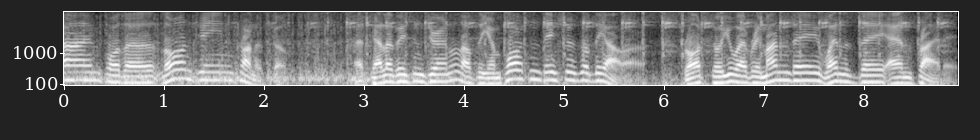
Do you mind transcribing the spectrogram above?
time for the Longines Chronoscope, a television journal of the important issues of the hour, brought to you every Monday, Wednesday, and Friday.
